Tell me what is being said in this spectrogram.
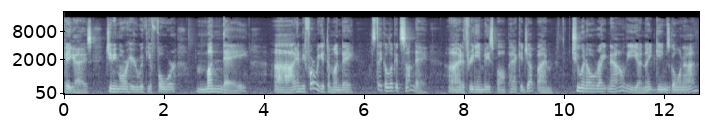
Hey guys, Jimmy Moore here with you for Monday. Uh, and before we get to Monday, let's take a look at Sunday. Uh, I had a three game baseball package up. I'm 2 0 right now. The uh, night game's going on.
